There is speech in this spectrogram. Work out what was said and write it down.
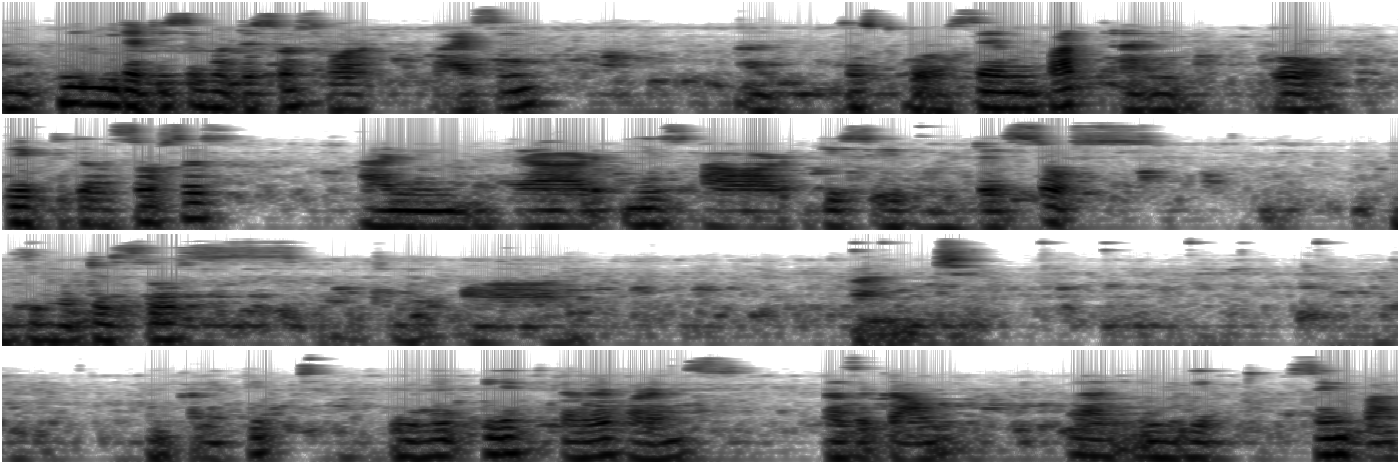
and we need a disabled voltage source for biasing and just go same path and go electrical sources. And here is our disabled voltage source. DC voltage source uh, and connect it we need electrical reference as a ground and you get same path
